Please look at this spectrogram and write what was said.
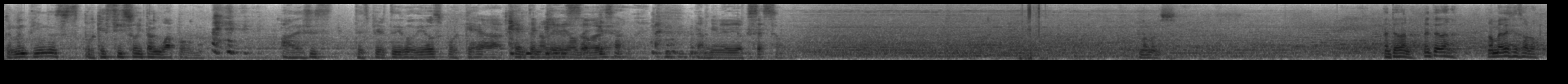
Que no entiendo es por qué sí soy tan guapo. ¿no? A veces despierto y digo, Dios, ¿por qué a la gente no le dio belleza, güey? A mí me dio exceso. Vámonos. Vente, Dana, vente, Dana. No me dejes solo.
